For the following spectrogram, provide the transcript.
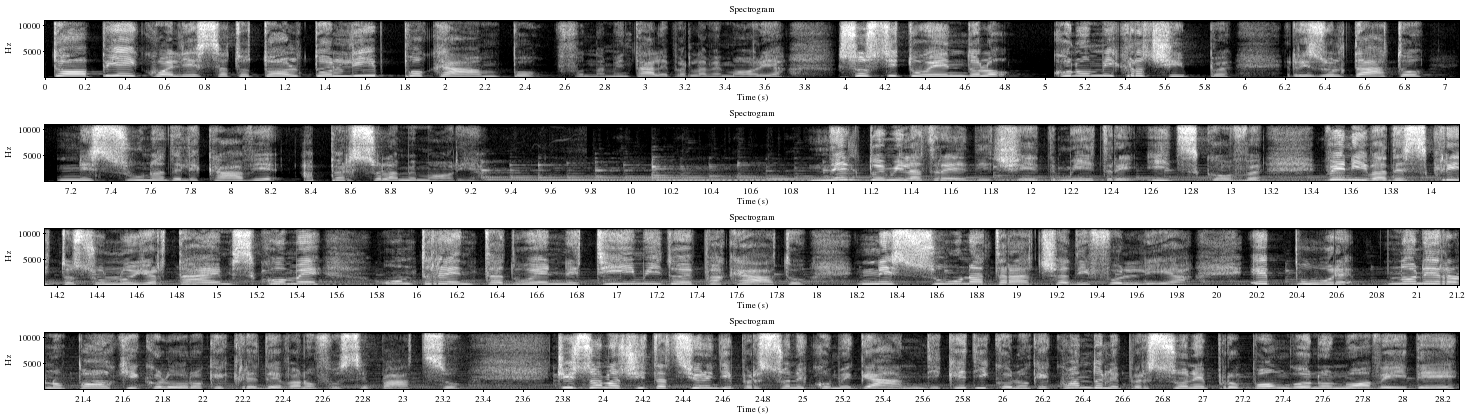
topi ai quali è stato tolto l'ippocampo, fondamentale per la memoria, sostituendolo con un microchip. Risultato? Nessuna delle cavie ha perso la memoria. Nel 2013 Dmitry Itskov veniva descritto sul New York Times come un 32enne timido e pacato, nessuna traccia di follia. Eppure non erano pochi coloro che credevano fosse pazzo. Ci sono citazioni di persone come Gandhi che dicono che quando le persone propongono nuove idee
